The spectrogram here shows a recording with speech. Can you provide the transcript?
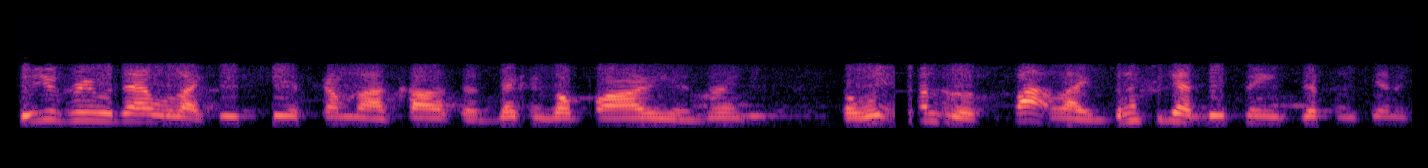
Do you agree with that? With like these kids coming out of college that they can go party and drink, but you're under the spotlight, don't you got to do things different, Kenny?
